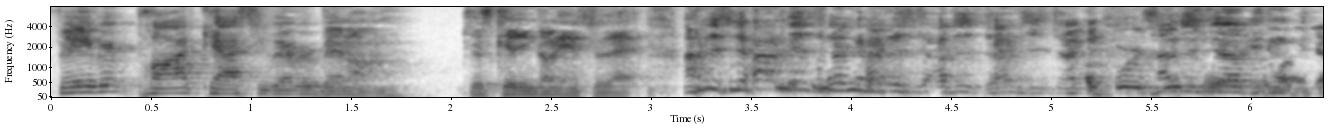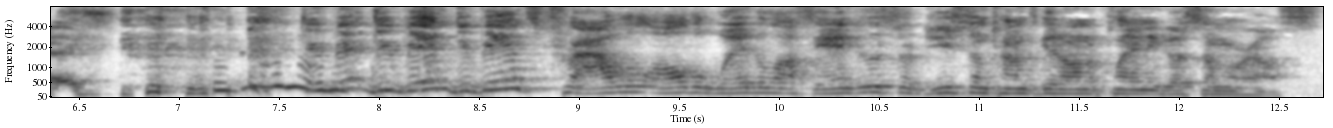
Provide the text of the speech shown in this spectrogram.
Favorite podcast you've ever been on? Just kidding. Don't answer that. I'm just. I'm just. joking, I'm just. I'm just. I'm just joking. Of course, I'm this one. on, guys. do, do, band, do bands travel all the way to Los Angeles, or do you sometimes get on a plane and go somewhere else?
